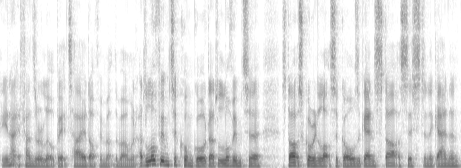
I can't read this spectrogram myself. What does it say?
United fans are a little bit tired of him at the moment. I'd love him to come good. I'd love him to start scoring lots of goals again, start assisting again, and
